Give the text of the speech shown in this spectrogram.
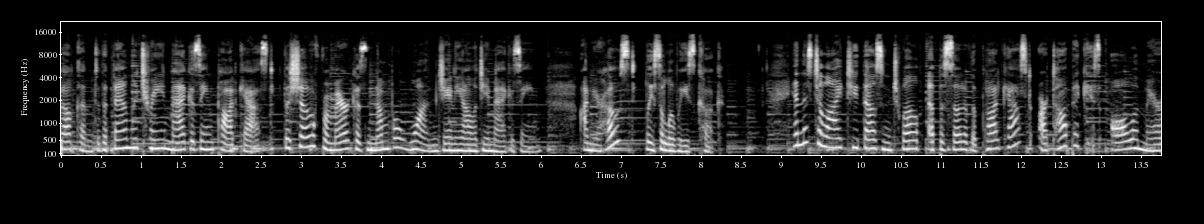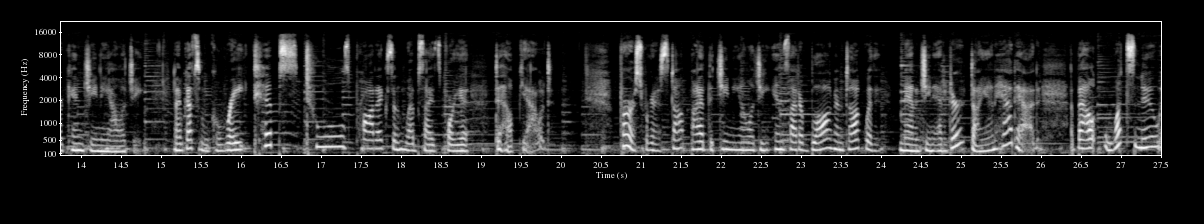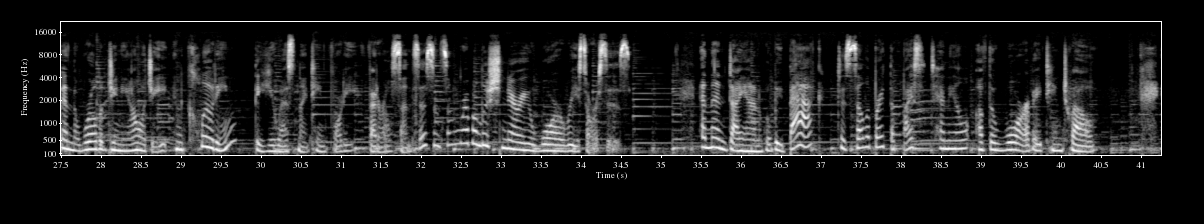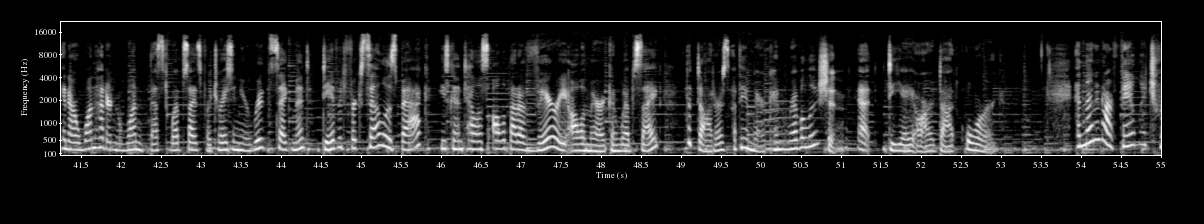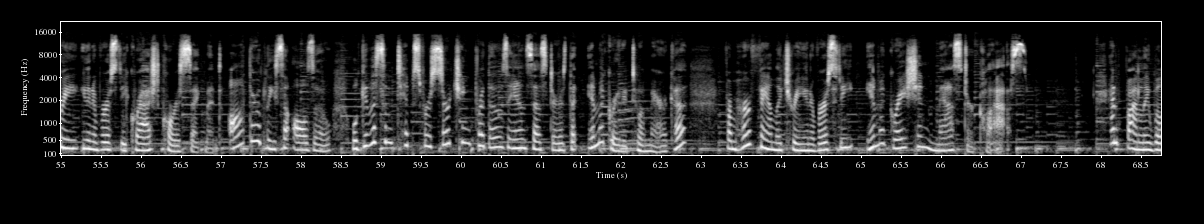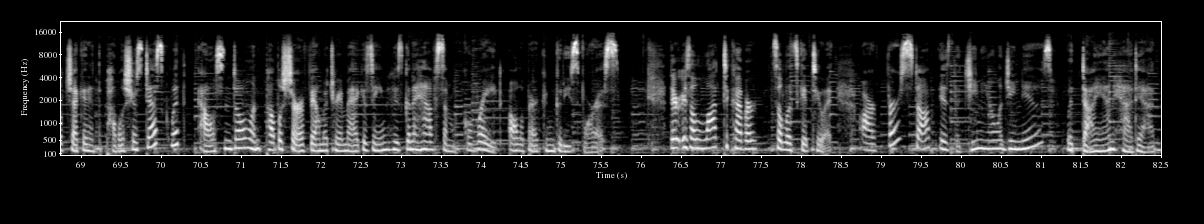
welcome to the Family Tree Magazine podcast, the show from America's number one genealogy magazine. I'm your host, Lisa Louise Cooke. In this July 2012 episode of the podcast, our topic is All American Genealogy. And I've got some great tips, tools, products, and websites for you to help you out. First, we're going to stop by the Genealogy Insider blog and talk with managing editor Diane Haddad about what's new in the world of genealogy, including the U.S. 1940 federal census and some Revolutionary War resources. And then Diane will be back to celebrate the bicentennial of the War of 1812 in our 101 Best Websites for Tracing Your Roots segment, David Fryxell is back. He's going to tell us all about a very all American website, the Daughters of the American Revolution, at dar.org. And then in our Family Tree University Crash Course segment, author Lisa Alzo will give us some tips for searching for those ancestors that immigrated to America from her Family Tree University Immigration Masterclass. And finally, we'll check in at the publisher's desk with Allison Dolan, publisher of Family Tree Magazine, who's going to have some great All American goodies for us. There is a lot to cover, so let's get to it. Our first stop is the genealogy news with Diane Haddad.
